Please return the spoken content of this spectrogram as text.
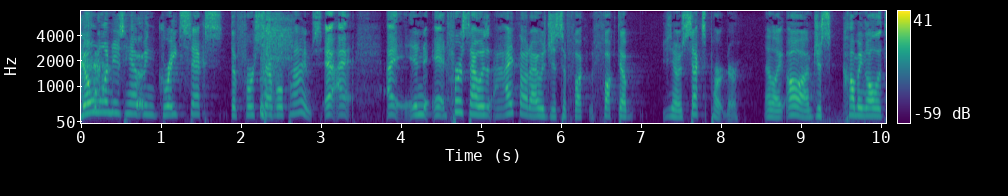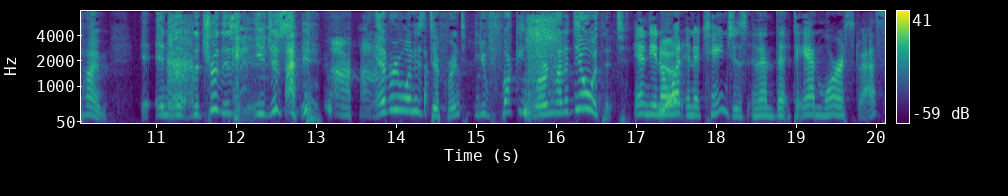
No one is having great sex the first several times. I, I, I and at first I was I thought I was just a fuck, fucked up you know sex partner and like oh I'm just coming all the time. And the, the truth is, you just everyone is different. You fucking learn how to deal with it. And you know Yeah. what? And it changes. And then the, to add more stress,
